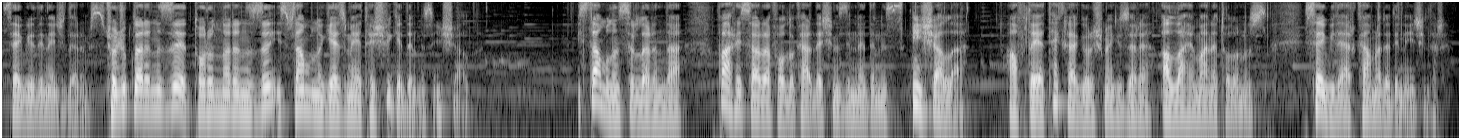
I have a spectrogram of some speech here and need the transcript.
sevgili dinleyicilerimiz. Çocuklarınızı, torunlarınızı İstanbul'u gezmeye teşvik ediniz inşallah. İstanbul'un sırlarında Fahri Sarrafoğlu kardeşiniz dinlediniz. İnşallah haftaya tekrar görüşmek üzere. Allah emanet olunuz. Sevgili Erkam Radyo dinleyicileri.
